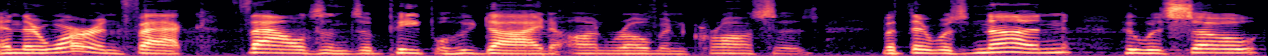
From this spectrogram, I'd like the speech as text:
And there were, in fact, thousands of people who died on Roman crosses but there was none who was so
